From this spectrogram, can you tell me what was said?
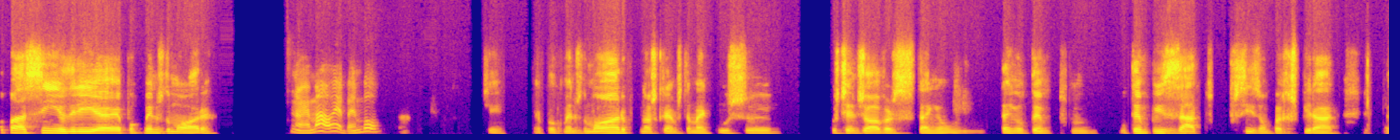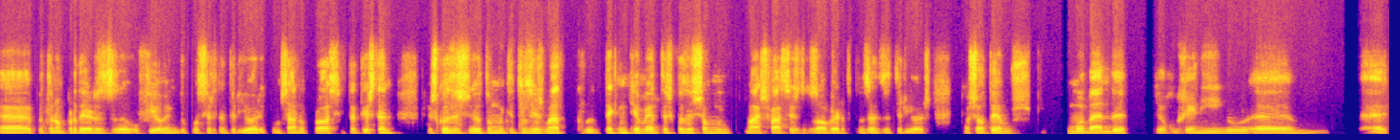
Opa, sim, eu diria é pouco menos de uma hora. Não é mau, é bem bom. Sim, é pouco menos de uma hora, porque nós queremos também que os, eh, os changeovers tenham, tenham o tempo o tempo exato que precisam para respirar, uh, para tu não perderes uh, o feeling do concerto anterior e começar no próximo. Portanto, este ano as coisas, eu estou muito entusiasmado porque tecnicamente as coisas são muito mais fáceis de resolver do que nos anos anteriores. Nós só temos uma banda, que é o Reninho, uh,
